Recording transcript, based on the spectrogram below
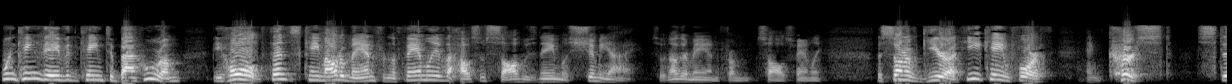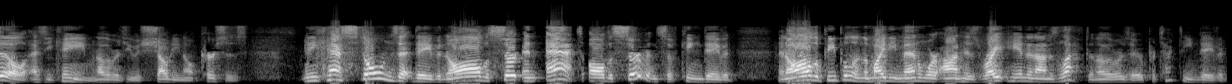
When King David came to Bahurim, behold, thence came out a man from the family of the house of Saul, whose name was Shimei. So another man from Saul's family. The son of Gera, he came forth and cursed still as he came. In other words, he was shouting out curses. And he cast stones at David and all the ser- and at all the servants of King David. And all the people and the mighty men were on his right hand and on his left. In other words, they were protecting David.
